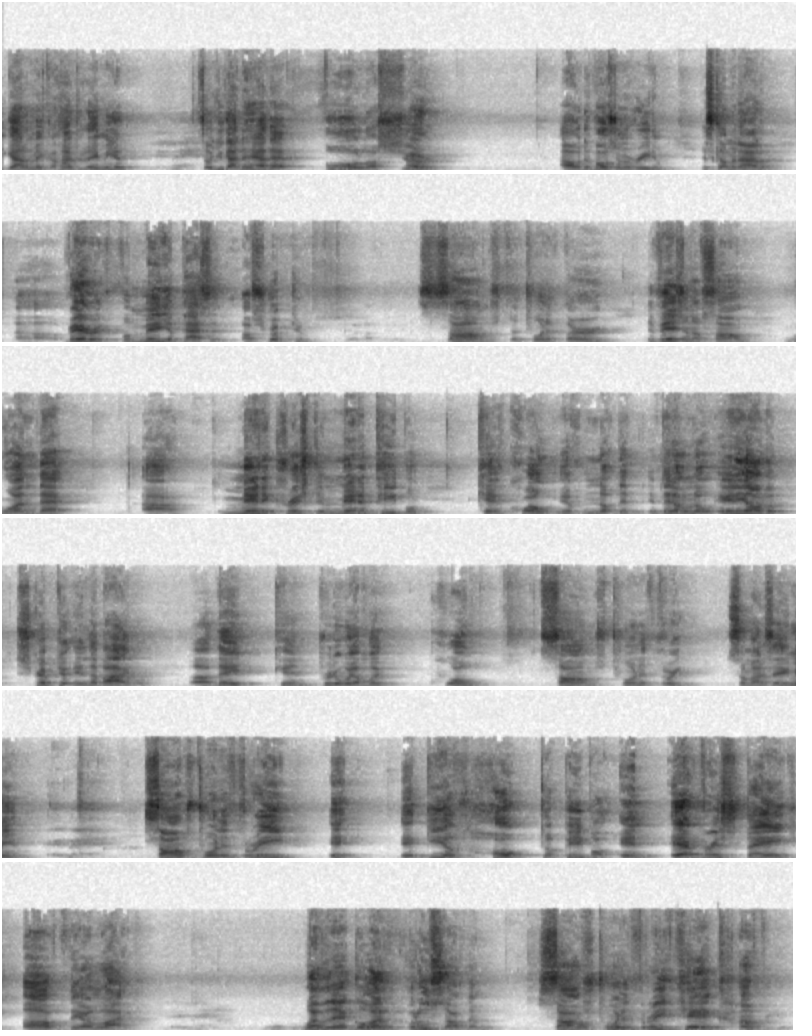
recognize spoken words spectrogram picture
You got to make a hundred. Amen. So you got to have that full assurance. Our devotional reading is coming out of a very familiar passage of scripture. Psalms, the 23rd division of Psalm, one that uh, many Christian, many people can quote if no, that if they don't know any other scripture in the Bible, uh, they can pretty well quote Psalms 23. Somebody say amen. amen. Psalms 23, it, it gives hope to people in every stage of their life. Whether they're going through something, Psalms 23 can comfort you,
